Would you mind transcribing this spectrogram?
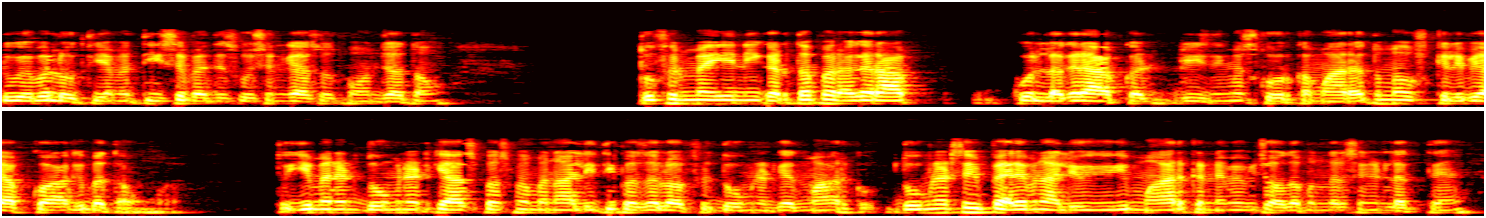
डुएबल होती है। मैं तीस से पैंतीस क्वेश्चन के आसपास पहुँच जाता हूँ। तो फिर मैं ये नहीं करता, पर अगर आपको लग रहा है आपका रीजनिंग में स्कोर कम आ रहा है तो मैं उसके लिए भी आपको आगे बताऊँगा। तो ये मैंने दो मिनट के आसपास में बना ली थी पजल और फिर दो मिनट के मार्क दो मिनट से भी पहले बना ली होगी क्योंकि मार्क करने में भी चौदह पंद्रह सेकंड लगते हैं।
